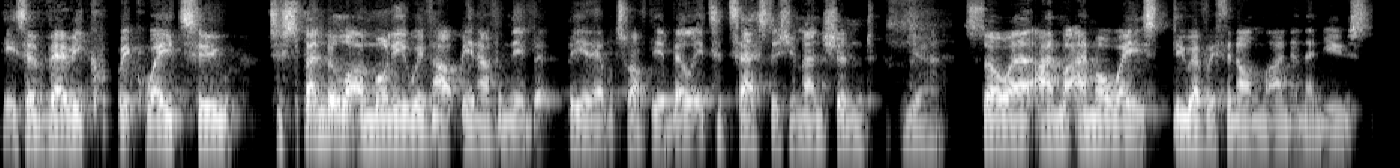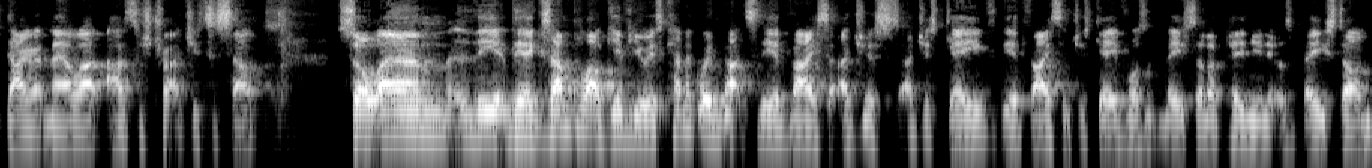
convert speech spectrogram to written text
it's a very quick way to to spend a lot of money without being having the being able to have the ability to test, as you mentioned. Yeah. So uh, I'm I'm always do everything online and then use direct mail as a strategy to sell. So um, the the example I'll give you is kind of going back to the advice I just I just gave. The advice I just gave wasn't based on opinion; it was based on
